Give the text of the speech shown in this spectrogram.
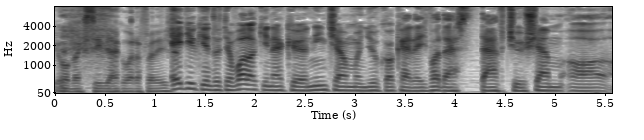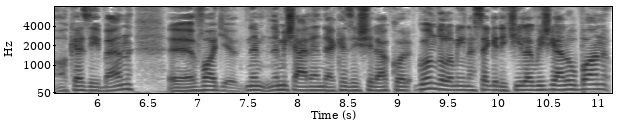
jól megszívják arra felé is. Egyébként, hogyha valakinek ö, nincsen mondjuk akár egy vadász távcső sem a, a kezében, ö, vagy nem, nem is áll rendelkezésére, akkor gondolom én a Szegedi Csillagvizsgálóban,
